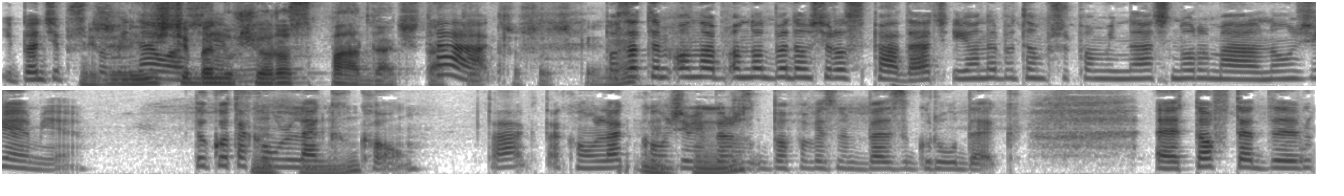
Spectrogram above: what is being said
i będzie przypominała Jeżeli liście ziemię. będą się rozpadać takie tak. troszeczkę. Nie? Poza tym one, one będą się rozpadać i one będą przypominać normalną ziemię. Tylko taką mm -hmm. lekką, tak? Taką lekką mm -hmm. ziemię, bez, bo powiedzmy bez grudek. E, to wtedy,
